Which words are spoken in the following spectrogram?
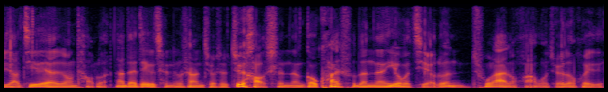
比较激烈的这种讨论。那在这个程度上，就是最好是能够快速的能有结论出来的话，我觉得会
